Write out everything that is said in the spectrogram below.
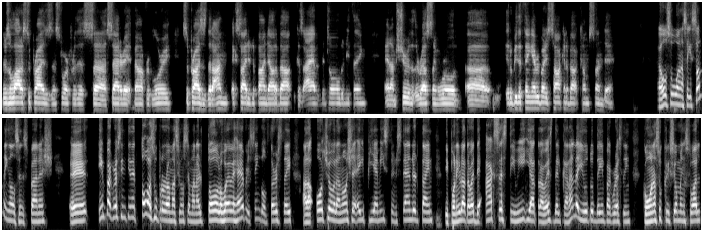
there's a lot of surprises in store for this uh, Saturday at Bound for Glory. Surprises that I'm excited to find out about because I haven't been told anything, and I'm sure that the wrestling world uh, it'll be the thing everybody's talking about come Sunday. I also want to say something else in Spanish. Eh, Impact Wrestling tiene toda su programación semanal todos los jueves, every single Thursday a las 8 de la noche, 8 p.m. Eastern Standard Time, disponible a través de Access TV y a través del canal de YouTube de Impact Wrestling con una suscripción mensual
